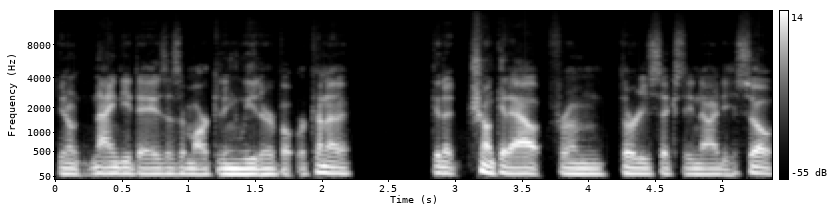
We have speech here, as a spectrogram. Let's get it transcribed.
you know, 90 days as a marketing leader, but we're kind of going to chunk it out from 30, 60, 90. So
